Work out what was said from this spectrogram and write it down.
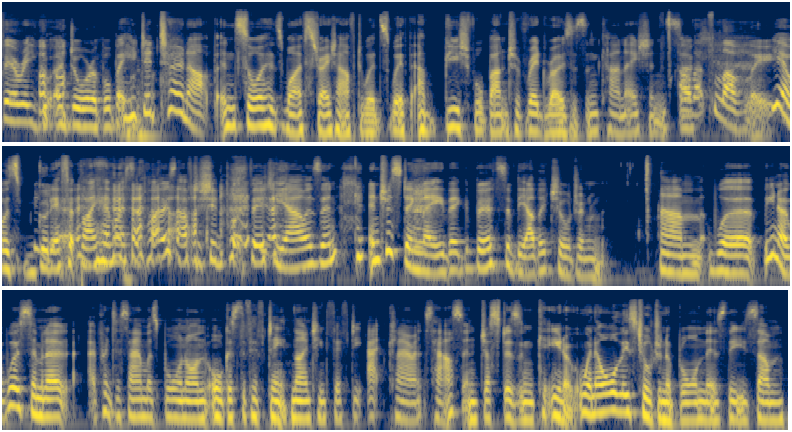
very adorable. But he did turn up and saw his wife straight afterwards with a beautiful bunch of red roses and carnations. So, Oh, that's lovely. yeah, it was good effort by him, I suppose, after she'd put 30 hours in. Interestingly, the births of the other children um, were, you know, were similar. Princess Anne was born on August the 15th, 1950 at Clarence House. And just as in, you know, when all these children are born, there's these, um,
